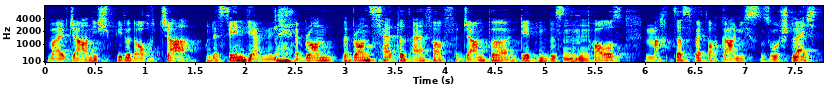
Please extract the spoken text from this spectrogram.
weil Ja nicht spielt oder auch Ja. Und das sehen die ja nicht. LeBron, LeBron settelt einfach für Jumper, geht ein bisschen mhm. im Post, macht das vielleicht auch gar nicht so schlecht,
